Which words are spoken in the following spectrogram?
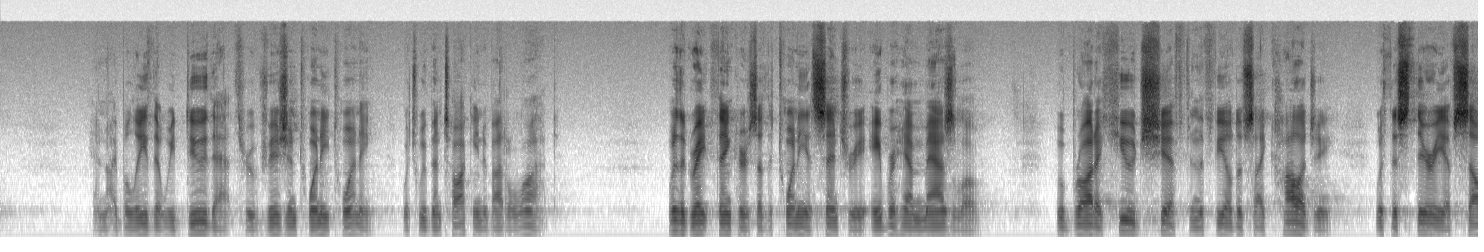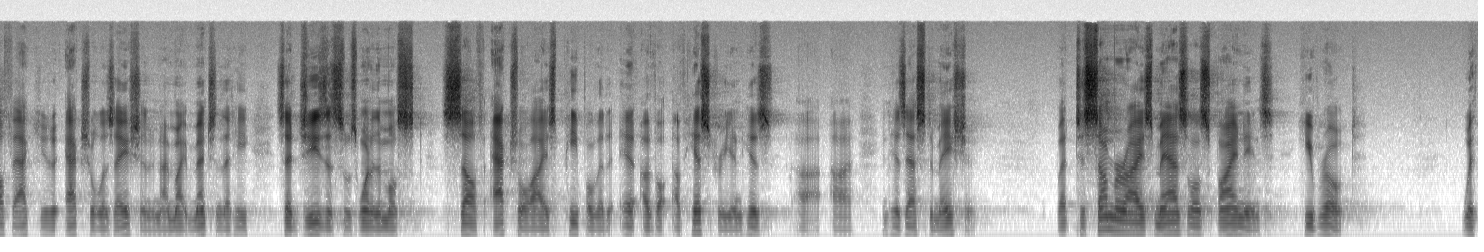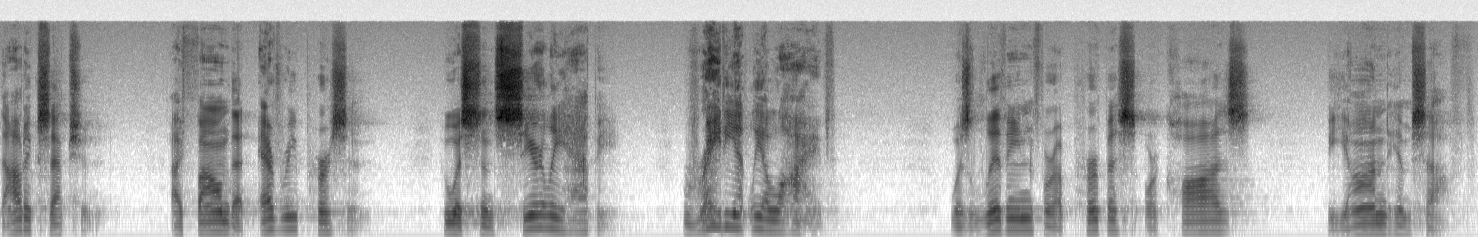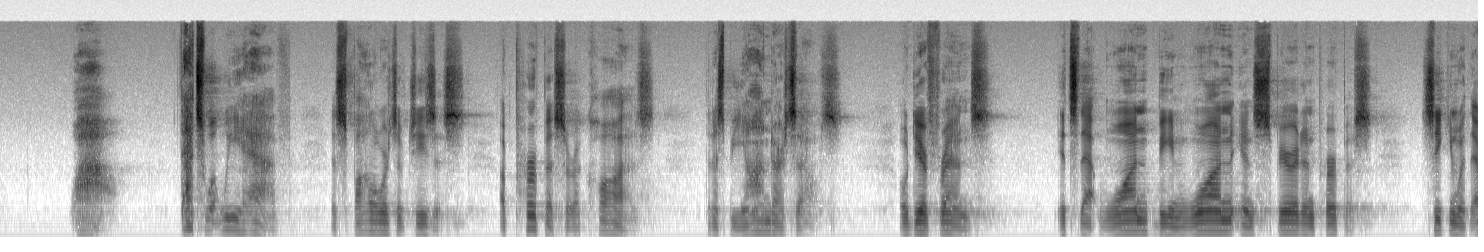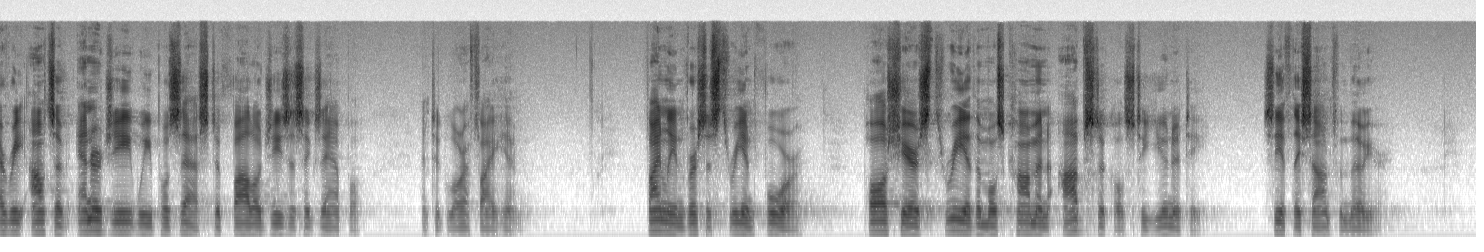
And I believe that we do that through Vision 2020, which we've been talking about a lot. One of the great thinkers of the 20th century, Abraham Maslow, who brought a huge shift in the field of psychology with this theory of self actualization. And I might mention that he said Jesus was one of the most self actualized people that, of, of, history in his, uh, uh, in his estimation. But to summarize Maslow's findings, he wrote Without exception, I found that every person who was sincerely happy, radiantly alive, was living for a purpose or cause beyond himself. Wow, that's what we have as followers of Jesus a purpose or a cause that is beyond ourselves. Oh, dear friends, it's that one being one in spirit and purpose, seeking with every ounce of energy we possess to follow Jesus' example and to glorify Him. Finally, in verses 3 and 4, Paul shares three of the most common obstacles to unity. See if they sound familiar.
